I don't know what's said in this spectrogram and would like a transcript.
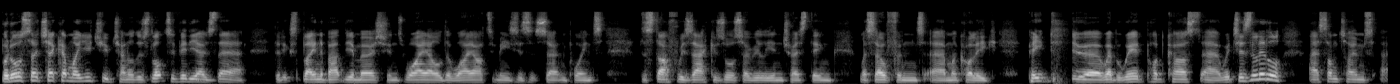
But also check out my YouTube channel. There's lots of videos there that explain about the immersions, why Elder, why Artemisias at certain points. The stuff with Zac is also really interesting. Myself and uh, my colleague Pete do a Web of Weird podcast, uh, which is a little uh, sometimes uh,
